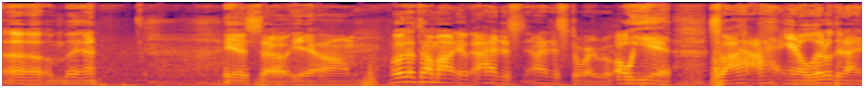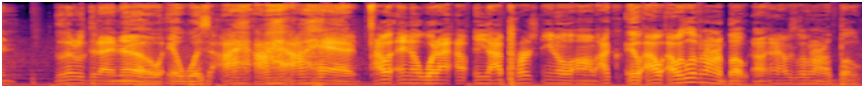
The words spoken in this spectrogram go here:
Oh man. Yeah, so yeah, um, what was I talking about? I had this, I had this story. Oh yeah, so I, I, you know, little did I, little did I know it was I, I, I had, I, you know, what I, I, you know, I pers- you know, um, I, I, I was living on a boat. I, I was living on a boat,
